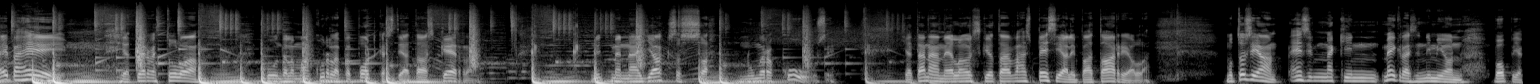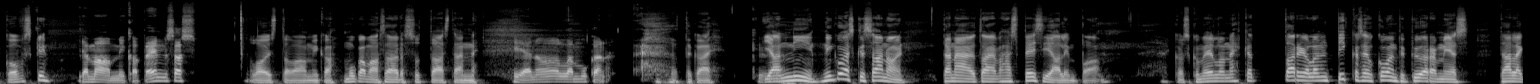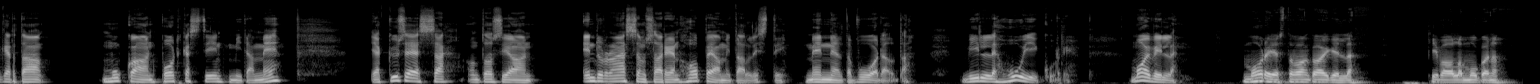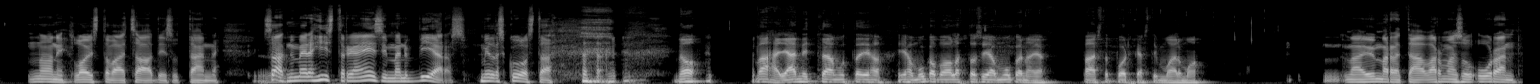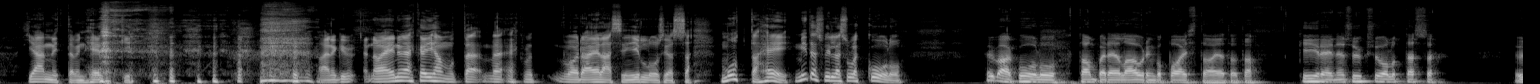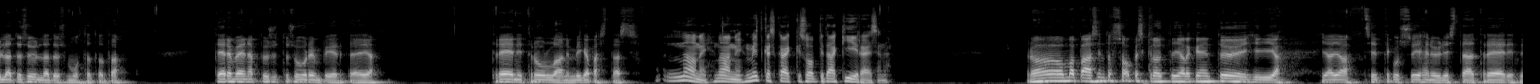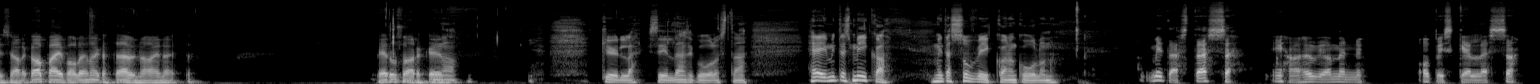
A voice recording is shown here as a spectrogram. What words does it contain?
Heipä hei ja tervetuloa kuuntelemaan Kurläppä podcastia taas kerran. Nyt mennään jaksossa numero kuusi. Ja tänään meillä olisikin jotain vähän spesiaalimpaa tarjolla. Mutta tosiaan ensinnäkin meikäläisen nimi on Bob Jakovski. Ja mä oon Mika Pensas. Loistavaa Mika. Mukavaa saada sut taas tänne. Hienoa olla mukana. Totta kai. Kyllä. Ja niin, niin kuin äsken sanoin, tänään jotain vähän spesiaalimpaa. Koska meillä on ehkä tarjolla nyt pikkasen kovempi pyörämies tällä kertaa mukaan podcastiin, mitä me. Ja kyseessä on tosiaan Enduron SM-sarjan hopeamitallisti menneeltä vuodelta, Ville Huikuri. Moi Ville. Morjesta vaan kaikille. Kiva olla mukana. No niin, loistavaa, että saatiin sut tänne. Kyllä. Sä oot nyt meidän historian ensimmäinen vieras. Miltä se kuulostaa? no, vähän jännittää, mutta ihan, ihan mukava olla tosiaan mukana ja päästä podcastin maailmaan. Mä ymmärrän, että tämä on varmaan sun uran jännittävin hetki. Ainakin, no ei nyt ehkä ihan, mutta me, ehkä me voidaan elää siinä illuusiossa. Mutta hei, mitäs Ville sulle kuuluu? Hyvää kuuluu. Tampereella aurinko paistaa ja tota, kiireinen syksy ollut tässä. Yllätys, yllätys, mutta tota, terveenä pysytty suurin piirtein ja treenit rullaa, niin mikäpäs tässä. No niin, no niin. Mitkäs kaikki sua pitää kiireisenä? No mä pääsin tuossa opiskeluiden jälkeen töihin ja, ja, ja sitten kun siihen yhdistää treenit, niin se alkaa päivä olemaan aika täynnä aina, että perusarkea. No. Kyllä, siltä se kuulostaa. Hei, mites Mika? Mitäs sun viikkoon on kuulunut? Mitäs tässä? Ihan hyvin on mennyt opiskellessa.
